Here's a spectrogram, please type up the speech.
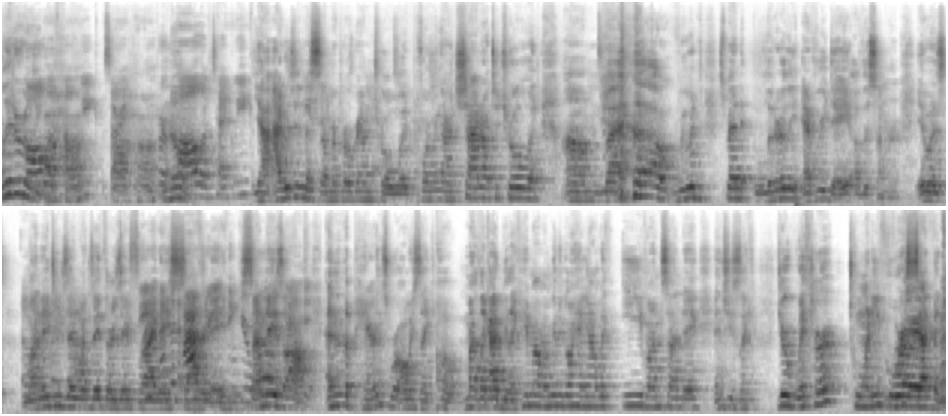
Literally. all of Uh-huh. Hell Week. Sorry, Uh-huh. for No. all of Tech Week. Yeah, I was in a summer program, Yeah. Trollwood, performing arts. Shout out to Trollwood. Um, but we would spend literally every day of the summer. It was Oh Monday, Tuesday, gosh. Wednesday, Thursday, See? Friday, And then you Saturday, Sundays off. ended. And then the parents were always like, "Oh, my!" Like I'd be like, "Hey, mom, I'm gonna go hang out with Eve on Sunday," and she's like. You're with her 24 7.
